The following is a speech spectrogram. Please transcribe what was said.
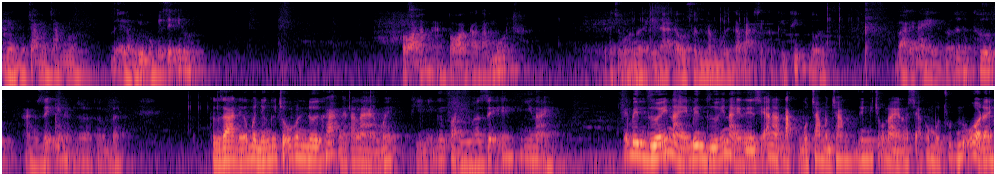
Liền 100 phần trăm luôn đây là nguyên một cái rễ luôn to lắm, hàng to cao 81 để cho mọi người đi giá đầu xuân năm mới các bạn sẽ cực kỳ thích luôn. Và cái này nó rất là thơm, hàng rễ này rất là thơm đây. Thực ra nếu mà những cái chỗ nơi khác người ta làm ấy, thì những cái phần mà rễ như này, cái bên dưới này, bên dưới này thì sẽ là đặc 100% nhưng cái chỗ này nó sẽ có một chút nũ ở đây.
